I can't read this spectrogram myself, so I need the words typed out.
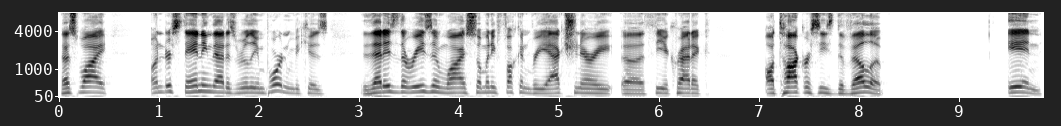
That's why understanding that is really important because that is the reason why so many fucking reactionary uh, theocratic autocracies develop in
